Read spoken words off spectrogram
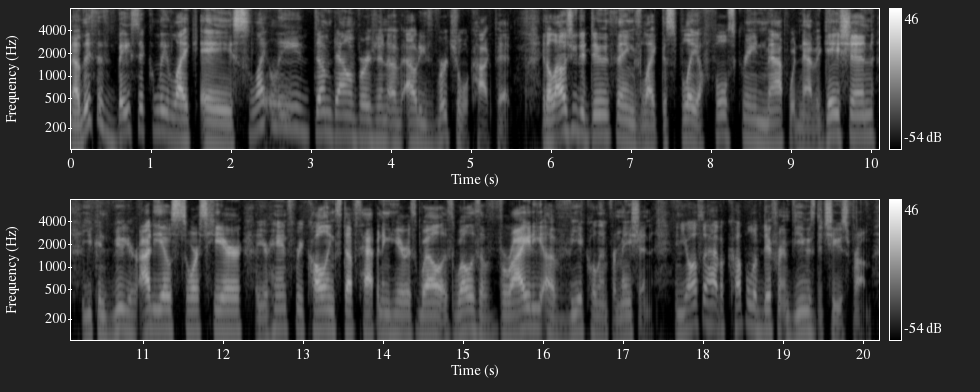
Now, this is basically like a slightly dumbed down version of Audi's virtual cockpit. It allows you to do things like display a full screen map with navigation. You can view your audio source here. Your hands free calling stuff's happening here as well, as well as a variety of vehicle information. And you also have a couple of different views to choose from.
